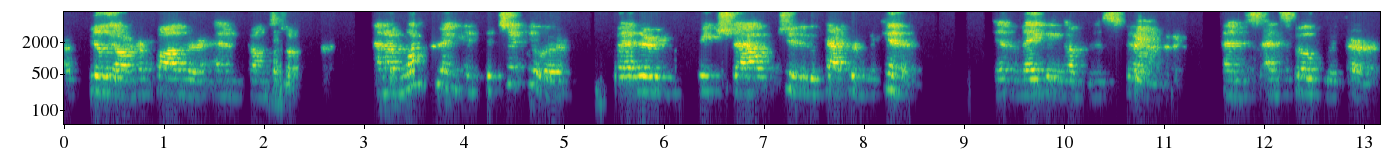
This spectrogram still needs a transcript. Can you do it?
are really are her father and John Stoker. And I'm wondering in particular, whether you reached out to Catharine MacKinnon in the making of this film and, and spoke with her.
